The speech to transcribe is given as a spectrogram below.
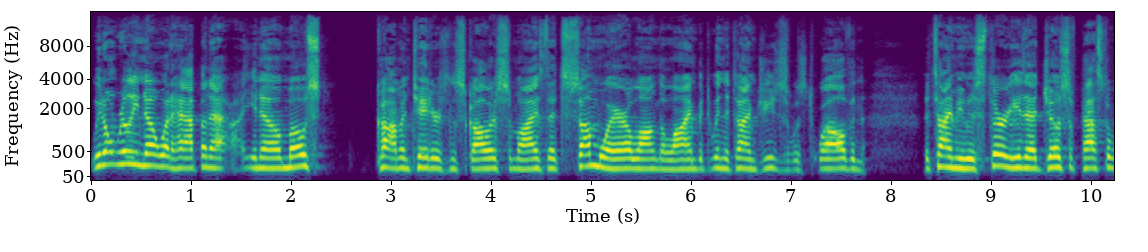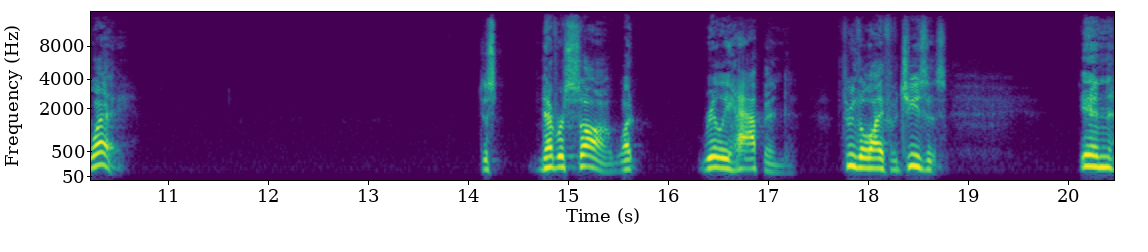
We don't really know what happened. You know, most commentators and scholars surmise that somewhere along the line between the time Jesus was 12 and the time he was 30 that Joseph passed away. Just never saw what really happened through the life of Jesus. In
